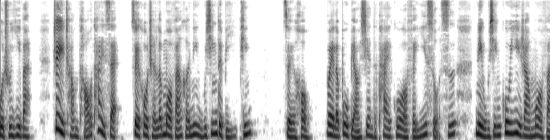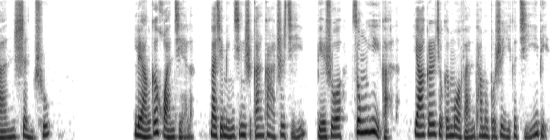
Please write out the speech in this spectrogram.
不出意外，这场淘汰赛最后成了莫凡和宁无心的比拼。最后，为了不表现的太过匪夷所思，宁无心故意让莫凡胜出。两个环节了，那些明星是尴尬至极，别说综艺感了，压根儿就跟莫凡他们不是一个级别。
